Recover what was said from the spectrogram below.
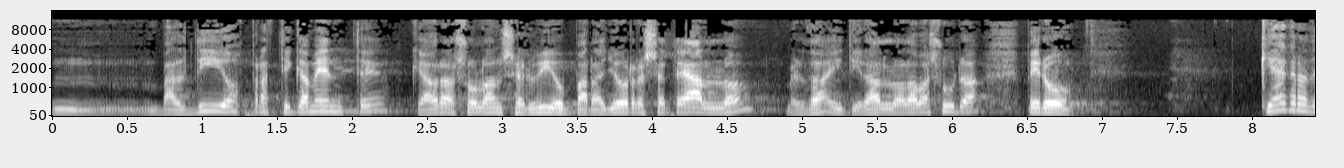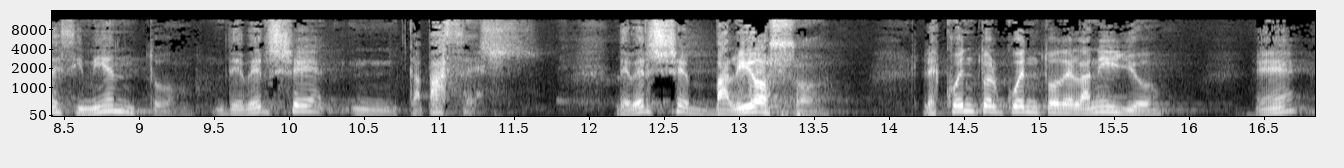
Mm, baldíos prácticamente, que ahora solo han servido para yo resetearlos, ¿verdad? Y tirarlo a la basura, pero qué agradecimiento de verse mm, capaces, de verse valiosos. Les cuento el cuento del anillo, ¿eh?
